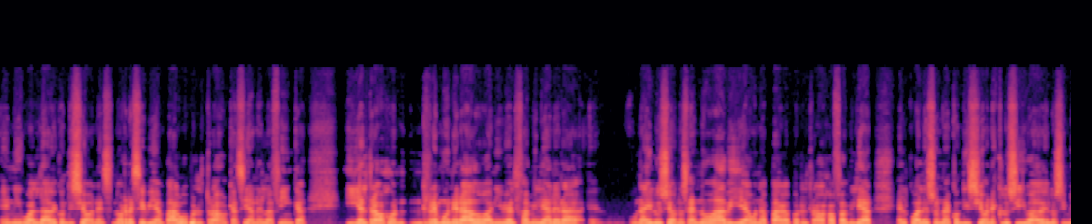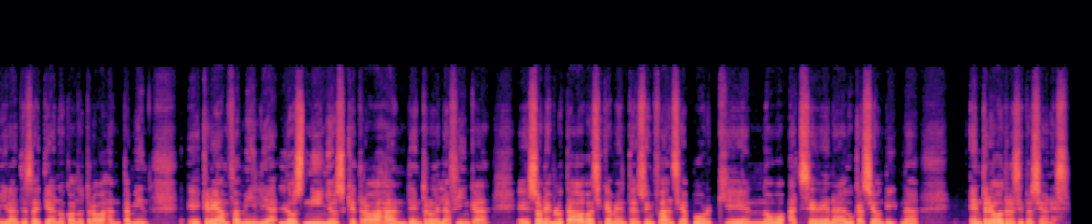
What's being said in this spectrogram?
en igualdad de condiciones, no recibían pago por el trabajo que hacían en la finca y el trabajo remunerado a nivel familiar era eh, una ilusión, o sea, no había una paga por el trabajo familiar, el cual es una condición exclusiva de los inmigrantes haitianos cuando trabajan también, eh, crean familia. Los niños que trabajan dentro de la finca eh, son explotados básicamente en su infancia porque no acceden a educación digna, entre otras situaciones.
